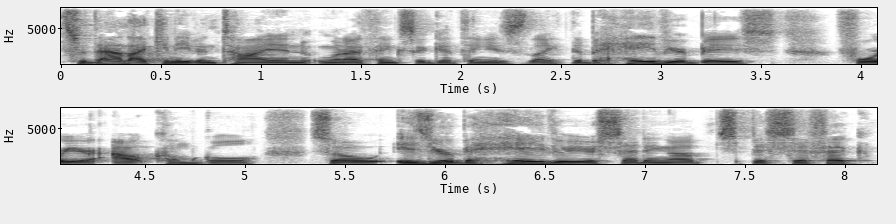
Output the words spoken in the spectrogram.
so that I can even tie in what I think is a good thing is like the behavior base for your outcome goal. So is your behavior you're setting up specific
